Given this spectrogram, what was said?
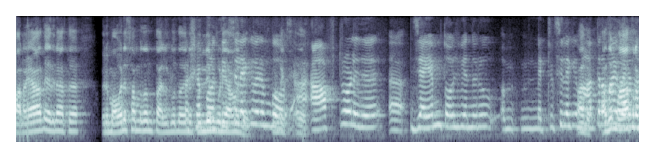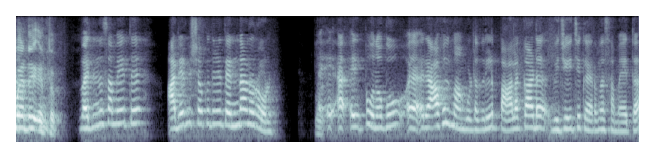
പറയാതെ അതിനകത്ത് ഒരു മൗനസമ്മതം നൽകുന്നതിന് വരുമ്പോൾ ആഫ്റ്റർ ഓൾ ഇത് ജയം തോൽവി എന്നൊരു മെട്രിക്സിലേക്ക് മാത്രമായിട്ട് എത്തും. വരുന്ന സമയത്ത് ആര്യൻ ഷൗക്കത്തിനകത്ത് എന്താണ് റോൾ? ഇപ്പോ നോക്കൂ രാഹുൽ മാങ്കൂട്ടത്തിൽ പാലക്കാട് വിജയിച്ച് കയറുന്ന സമയത്ത്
